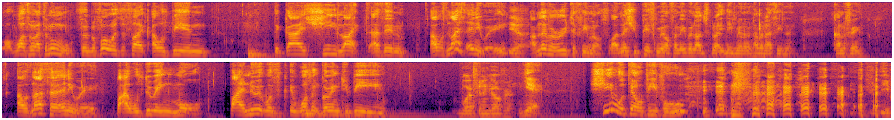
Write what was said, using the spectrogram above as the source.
Once we went back to normal. So before it was just like I was being the guy she liked, as in I was nice anyway. Yeah. I'm never rude to females unless you piss me off, and even I'll just be like, leave me alone, have a nice evening, kind of thing. I was nice to her anyway, but I was doing more. But I knew it was it wasn't going to be Boyfriend and girlfriend. yeah. She will tell people, You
